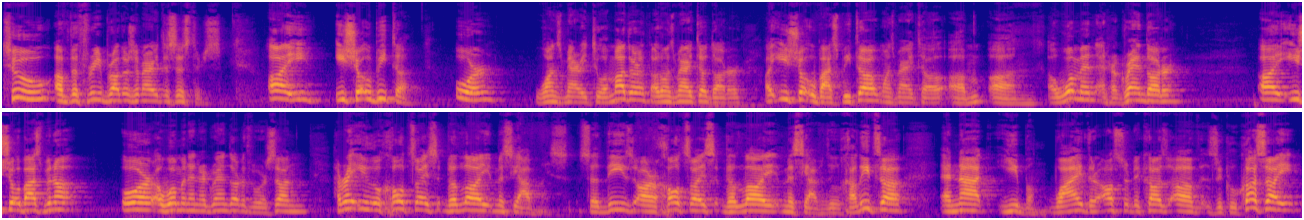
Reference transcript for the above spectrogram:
Two of the three brothers are married to sisters. I, Isha Ubita, or one's married to a mother, the other one's married to a daughter. I, Isha Ubasbita, one's married to a, um, um, a woman and her granddaughter. I, Isha Ubasbina, or a woman and her granddaughter through her son. So these are choltzois veloy misyavmis. Chalitza and not yibam. Why? They're also because of zikukasai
